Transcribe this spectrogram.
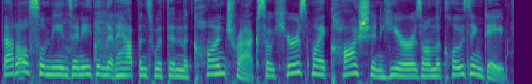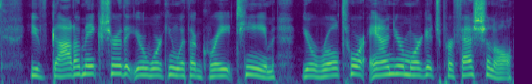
that also means anything that happens within the contract. So here's my caution here is on the closing date. You've got to make sure that you're working with a great team, your realtor and your mortgage professional,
